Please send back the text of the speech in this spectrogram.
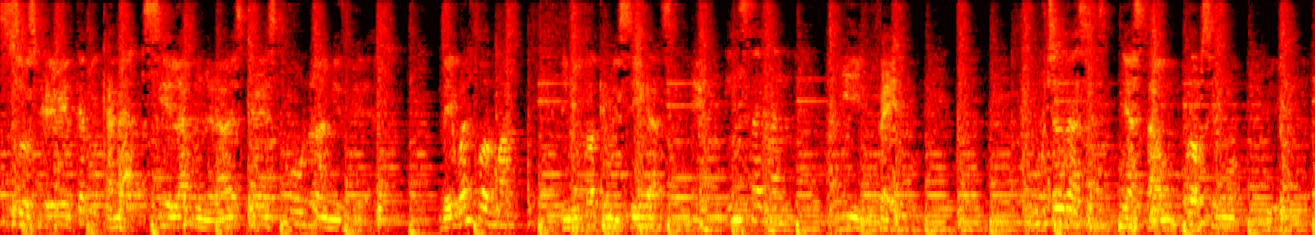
suscribirte a mi canal si es la primera vez que ves uno de mis videos. De igual forma, te invito a que me sigas en Instagram y Facebook. Muchas gracias y hasta un próximo video.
